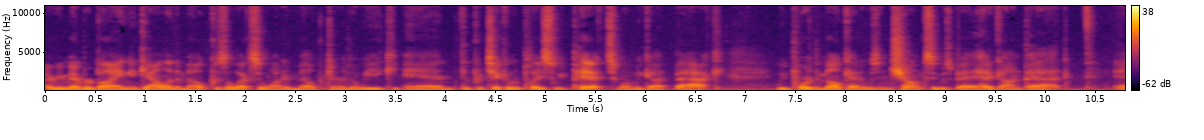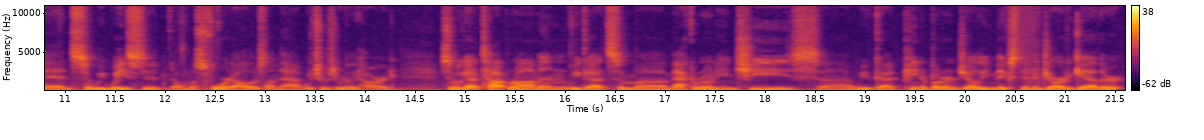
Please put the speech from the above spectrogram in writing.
I remember buying a gallon of milk because Alexa wanted milk during the week, and the particular place we picked when we got back, we poured the milk out. It was in chunks. It was bad. It had gone bad, and so we wasted almost four dollars on that, which was really hard. So we got top ramen, we got some uh, macaroni and cheese, uh, we've got peanut butter and jelly mixed in a jar together,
